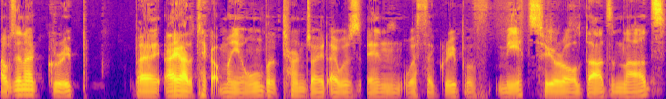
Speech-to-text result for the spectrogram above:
I was in a group. but I had to take up my own, but it turns out I was in with a group of mates who are all dads and lads,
